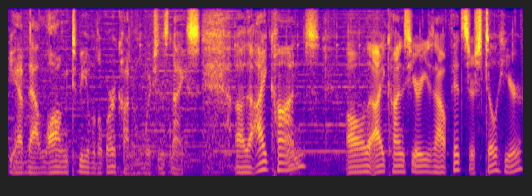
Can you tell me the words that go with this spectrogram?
You have that long to be able to work on them, which is nice. Uh, the icons, all the icon series outfits are still here.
